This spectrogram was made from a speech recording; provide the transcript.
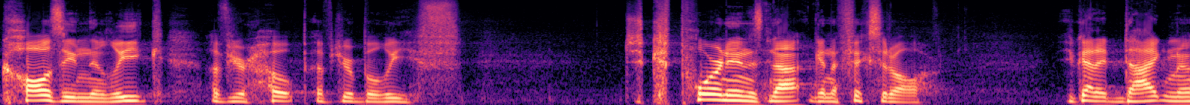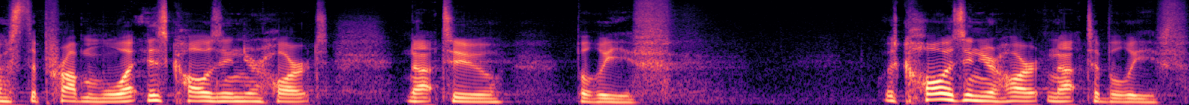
causing the leak of your hope, of your belief? Just pouring in is not going to fix it all. You've got to diagnose the problem. What is causing your heart not to believe? What's causing your heart not to believe?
